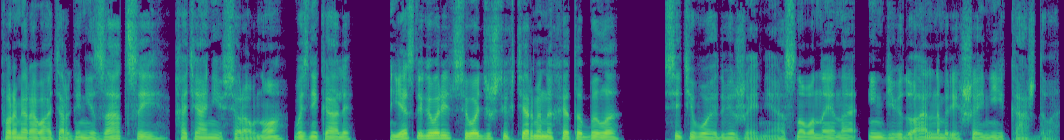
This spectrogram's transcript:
формировать организации, хотя они все равно возникали. Если говорить в сегодняшних терминах, это было сетевое движение, основанное на индивидуальном решении каждого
